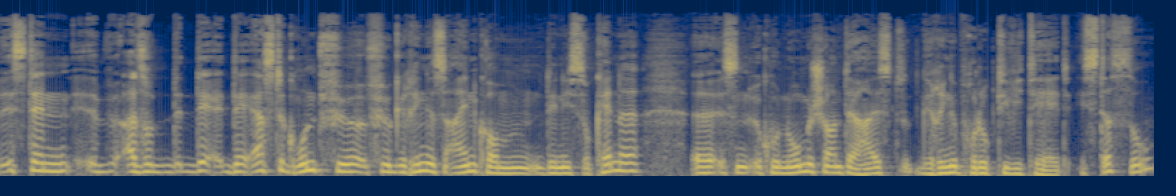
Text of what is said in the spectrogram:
ist denn, also der, der erste Grund für, für geringes Einkommen, den ich so kenne, äh, ist ein ökonomischer und der heißt geringe Produktivität. Ist das so?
